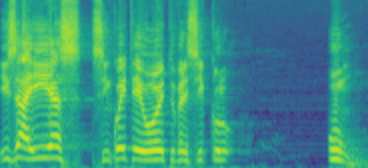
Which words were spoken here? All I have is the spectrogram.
Isaías 58, versículo 1.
